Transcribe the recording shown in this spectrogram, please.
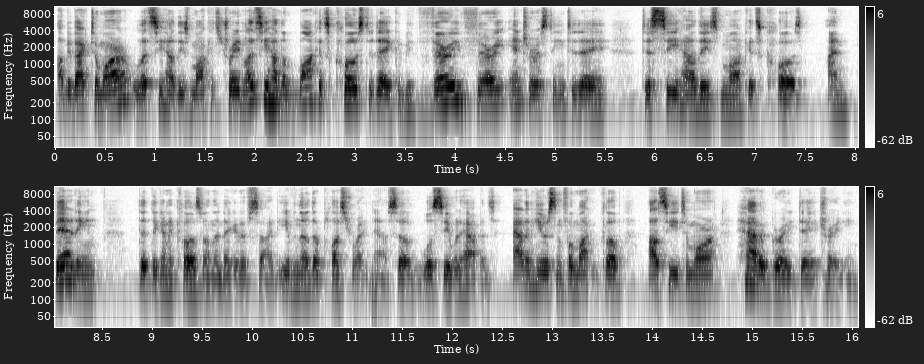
I'll be back tomorrow. Let's see how these markets trade. And Let's see how the markets close today. It could be very, very interesting today to see how these markets close. I'm betting that they're going to close on the negative side, even though they're plus right now. So we'll see what happens. Adam Hewison for Market Club. I'll see you tomorrow. Have a great day trading.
